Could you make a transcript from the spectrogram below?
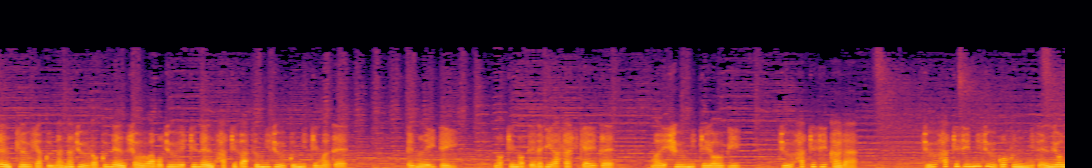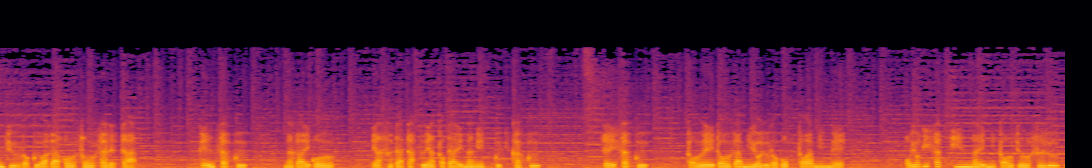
1976年昭和51年8月29日まで、NET、後のテレビ朝日系で、毎週日曜日、18時から、18時25分に全46話が放送された。原作、長井号、安田達也とダイナミック企画。制作、東映動画によるロボットアニメ。及び作品内に登場する、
